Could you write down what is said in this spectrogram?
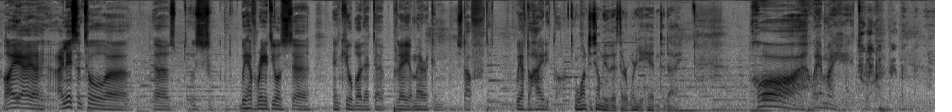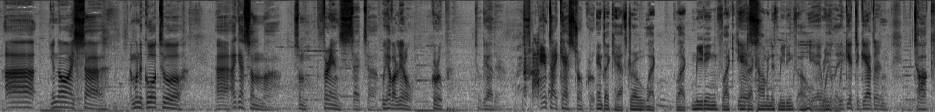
I I, I listen to. Uh, uh, we have radios uh, in Cuba that uh, play American stuff. We have to hide it though. Why don't you tell me this, sir? Where are you heading today? Oh, where am I headed? Uh, you know, I uh, I'm gonna go to. Uh, I got some uh, some friends that uh, we have a little group together. Anti-Castro group. Anti-Castro, like Like meetings, like Yes. anti-communist meetings. Oh, Yeah, really? we, we get together and we talk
